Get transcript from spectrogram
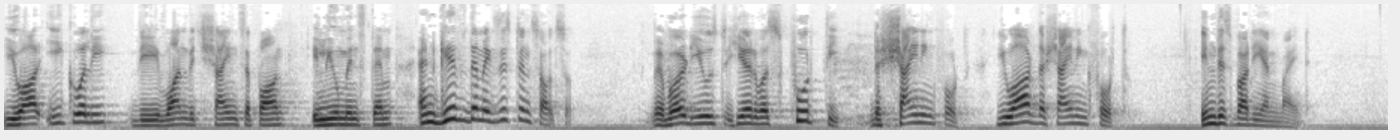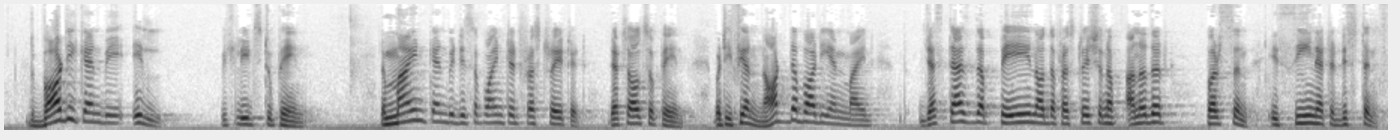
you are equally the one which shines upon, illumines them, and gives them existence also. The word used here was spurti, the shining forth. You are the shining forth in this body and mind. The body can be ill, which leads to pain. The mind can be disappointed, frustrated. That's also pain. But if you are not the body and mind, just as the pain or the frustration of another person is seen at a distance,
